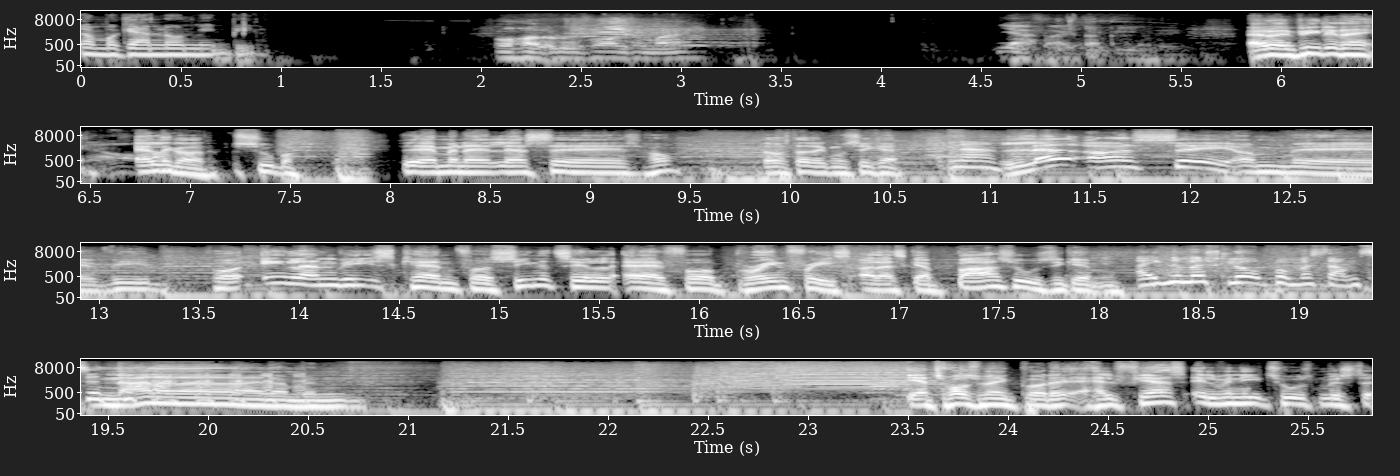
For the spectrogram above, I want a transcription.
Du må gerne låne min bil. Hvor holder du i forhold til mig? Jeg er faktisk i bil i dag. Er du i bil i dag? Alt er godt. Super. Jamen, uh, lad os... Uh, hov, der var stadigvæk musik her. Nå. Lad os se, om uh, vi på en eller anden vis kan få Signe til at få brain freeze, og der skal bare sus igennem. Og ikke noget med at slå på mig samtidig. Nej, nej, nej, nej, nej, men... Jeg tror simpelthen ikke på det. 70, 11, 9000, hvis du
